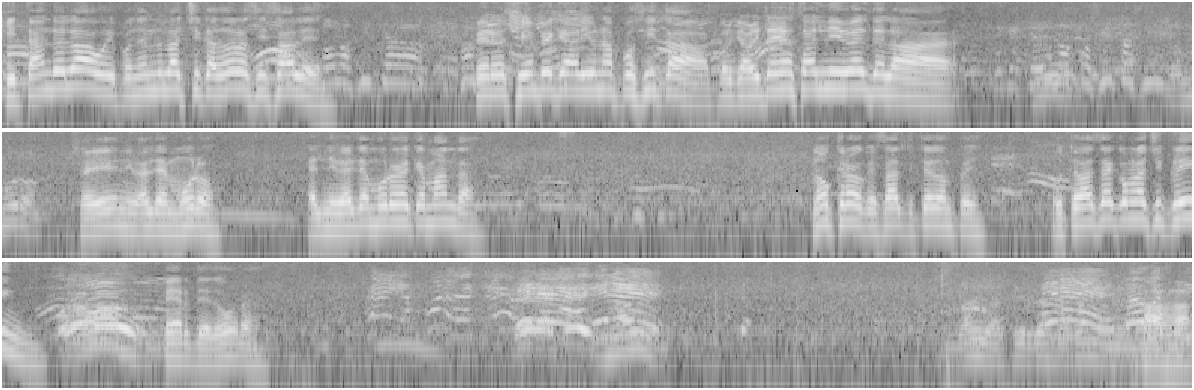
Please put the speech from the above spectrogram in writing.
Quitando el agua y poniendo la chicadora si sale. Pero siempre quedaría una posita, porque ahorita ya está el nivel de la... Sí, el nivel del muro. El nivel del muro es el que manda. No creo que salte usted, don Pe. Usted va a ser como la chiclín. Perdedora. Ajá.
